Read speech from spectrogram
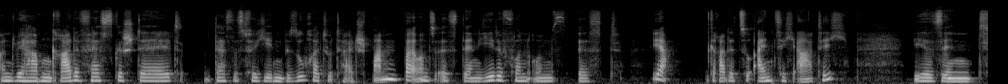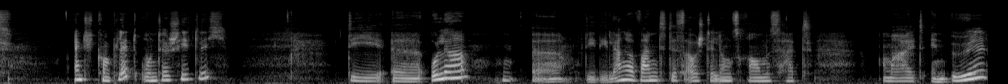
Und wir haben gerade festgestellt, dass es für jeden Besucher total spannend bei uns ist, denn jede von uns ist ja geradezu einzigartig. Wir sind eigentlich komplett unterschiedlich. Die äh, Ulla, äh, die die lange Wand des Ausstellungsraumes hat, malt in Öl.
